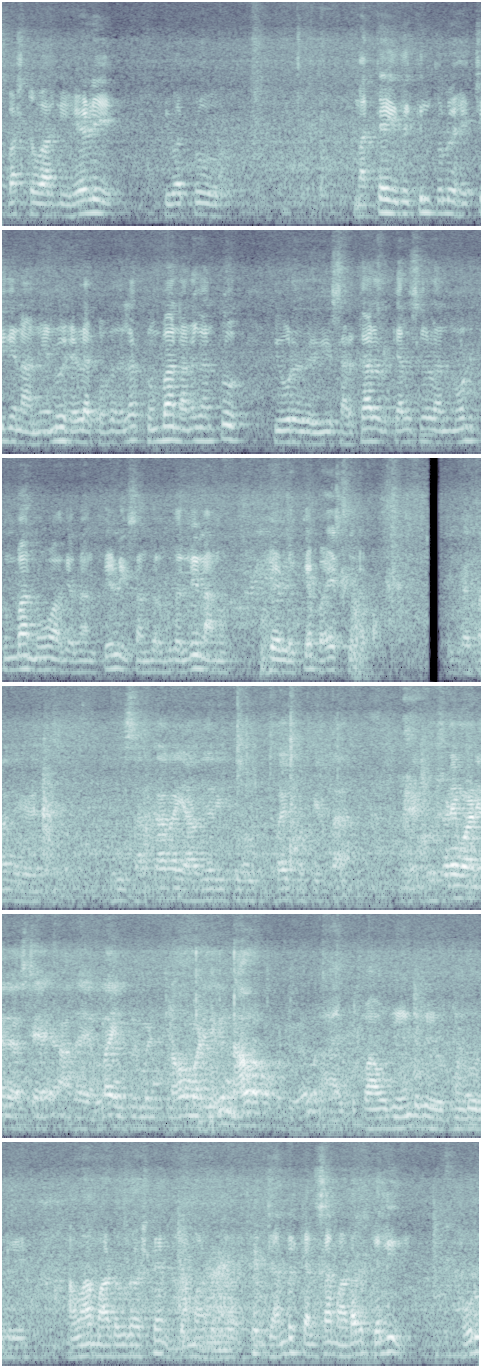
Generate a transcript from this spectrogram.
ಸ್ಪಷ್ಟವಾಗಿ ಹೇಳಿ ಇವತ್ತು ಮತ್ತೆ ಇದಕ್ಕಿಂತಲೂ ಹೆಚ್ಚಿಗೆ ನಾನೇನೂ ಹೇಳಕ್ಕೆ ಹೋಗೋದಿಲ್ಲ. ತುಂಬ ನನಗಂತೂ ಇವರ ಈ ಸರ್ಕಾರದ ಕೆಲಸಗಳನ್ನು ನೋಡಿ ತುಂಬ ನೋವಾಗ್ಯದ ಅಂತೇಳಿ ಈ ಸಂದರ್ಭದಲ್ಲಿ ನಾನು ಹೇಳಲಿಕ್ಕೆ ಬಯಸ್ತೀನಿ. ಈ ಸರ್ಕಾರ ಯಾವುದೇ ರೀತಿ ಒಂದು ಘೋಷಣೆ ಮಾಡಿದ್ರೆ ಅಷ್ಟೇ ಅದ ಎಲ್ಲ ಇಂಪ್ಲಿಮೆಂಟ್ ನಾವು ಮಾಡಿದ್ದೀವಿ ನಾವು ರೊಕ್ಕ ಕೊಟ್ಟಿವಿ. ಆಯ್ತಪ್ಪ ಅವ್ರು ಏನ್ರಿ ಹಿಡ್ಕೊಂಡು ಹೋಗ್ರಿ ಅವ ಮಾಡಿದ್ರು ಅಷ್ಟೇ ನಾ ಮಾಡಿದ್ರು ಅಷ್ಟೇ. ಜನರು ಕೆಲಸ ಮಾಡೋದು ಕಲೀರಿ ಅವರು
